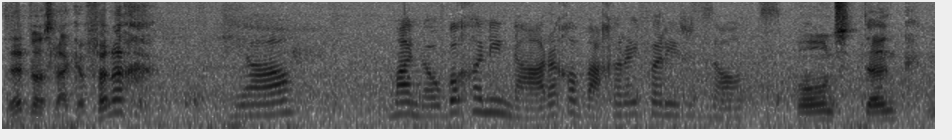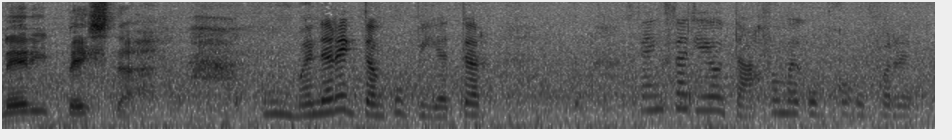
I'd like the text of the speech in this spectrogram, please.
Dit was lekker vinnig. Ja, maar nou begin die nare gewaggery vir die results. Ons dink net die beste. Hoe minder ek dink hoe beter. Thanks dat jy jou dag vir my opgeoffer het.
